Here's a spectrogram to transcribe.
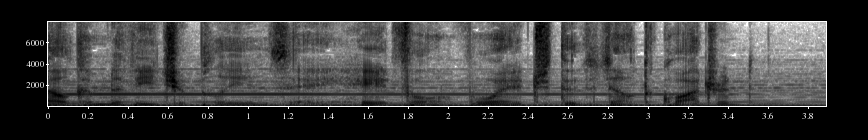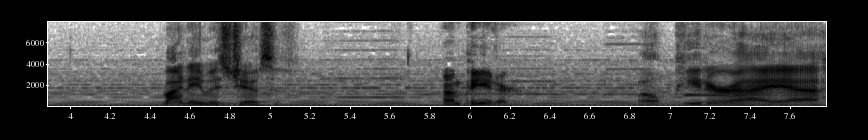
Welcome to Feature Please, a hateful voyage through the Delta Quadrant. My name is Joseph. I'm Peter. Well, Peter, I uh,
